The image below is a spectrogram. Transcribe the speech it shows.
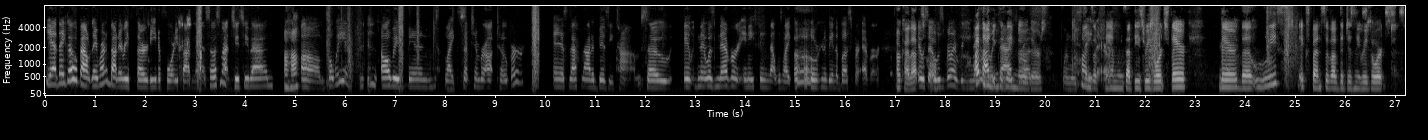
Yeah, they go about they run about every thirty to forty five minutes, so it's not too too bad. Uh-huh. Um, but we have always been like September, October, and it's that's not a busy time. So it it was never anything that was like, oh, we're gonna be in the bus forever. Okay, that's it was cool. it was really, never I imagine really because they know there's when we tons of there. families at these resorts. They're they're the least expensive of the Disney resorts.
